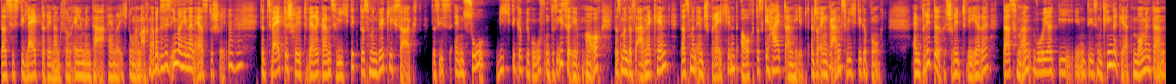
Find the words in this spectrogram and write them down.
dass es die Leiterinnen von Elementareinrichtungen machen. Aber das ist immerhin ein erster Schritt. Mhm. Der zweite Schritt wäre ganz wichtig, dass man wirklich sagt, das ist ein so wichtiger Beruf, und das ist er eben auch, dass man das anerkennt, dass man entsprechend auch das Gehalt anhebt. Also ein mhm. ganz wichtiger Punkt. Ein dritter Schritt wäre, dass man, wo ja die in diesen Kindergärten momentan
